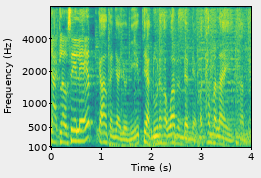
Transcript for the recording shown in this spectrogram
จากเหล่าเซเลบ 9 กันยายนนี้อยากรู้นะครับว่าแบมแบมเนี่ยมาทำอะไรทำ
